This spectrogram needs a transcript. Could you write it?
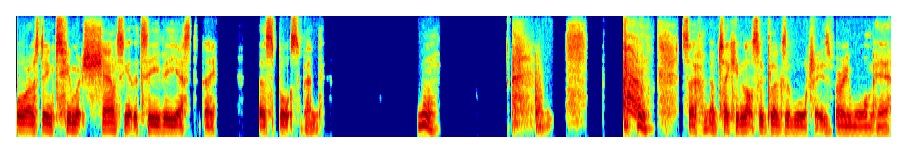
or I was doing too much shouting at the TV yesterday at a sports event. Hmm. so I'm taking lots of glugs of water. It is very warm here.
